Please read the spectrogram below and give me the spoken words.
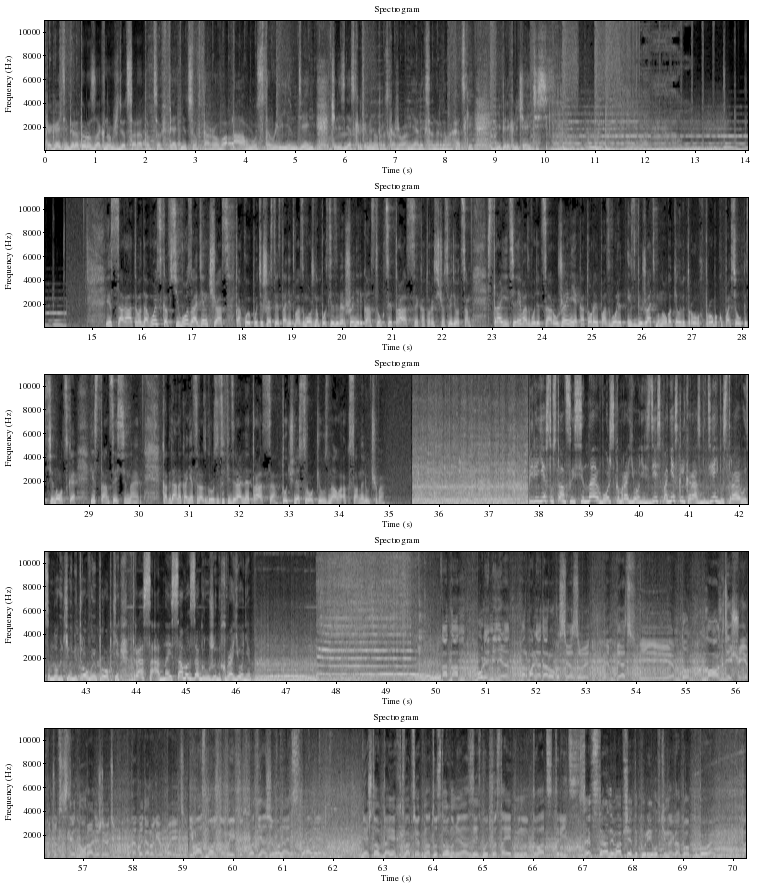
Какая температура за окном ждет саратовцев в пятницу 2 августа в Ильин день? Через несколько минут расскажу вам я, Александр Новохадский. Не переключайтесь. Из Саратова до Вольска всего за один час. Такое путешествие станет возможным после завершения реконструкции трассы, которая сейчас ведется. Строители возводят сооружения, которые позволят избежать многокилометровых пробок у поселка Синодское и станции Синая. Когда, наконец, разгрузится федеральная трасса, точные сроки узнала Оксана Лючева. Переезд у станции Синая в Вольском районе. Здесь по несколько раз в день выстраиваются многокилометровые пробки. Трасса – одна из самых загруженных в районе. Одна более-менее нормальная дорога связывает М5 и М-Дон. Ну а где еще ехать, вот если на Урале живете? По какой дороге вы поедете? Невозможно выехать. Вот я живу на. Мне, чтобы доехать в аптеку на ту сторону, мне надо здесь будет простоять минут 20-30. С этой стороны вообще до Куриловки иногда пробка бывает.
